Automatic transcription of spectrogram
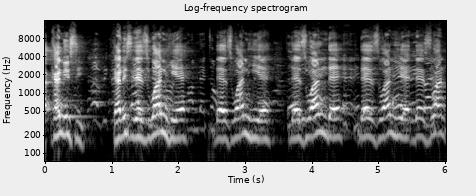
can you see? Can you see? There's one here. There's one here. There's one there. There's one here. There's one.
